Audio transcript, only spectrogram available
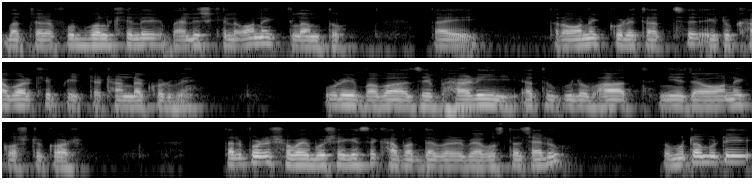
বাচ্চারা ফুটবল খেলে বালিশ খেলে অনেক ক্লান্ত। তাই তারা অনেক করে চাচ্ছে একটু খাবার খেয়ে পেটটা ঠান্ডা করবে। ওরে বাবা, যে ভারী এতগুলো ভাত নিয়ে যাওয়া অনেক কষ্টকর। তারপরে সবাই বসে গেছে, খাবার দাবারের ব্যবস্থা চালু। তো মোটামুটি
